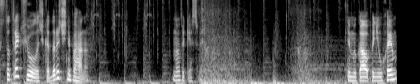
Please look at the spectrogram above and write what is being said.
100 трек фіолочка, до речі, непогано. Ну, таке собі. Тимюкао понюхаємо.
